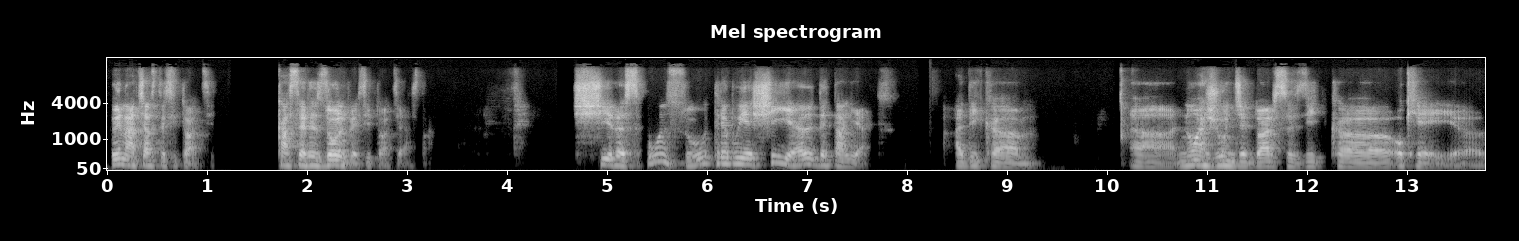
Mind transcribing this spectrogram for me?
în această situație ca să rezolve situația asta? Și răspunsul trebuie și el detaliat. Adică uh, nu ajunge doar să zic că, ok, uh,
